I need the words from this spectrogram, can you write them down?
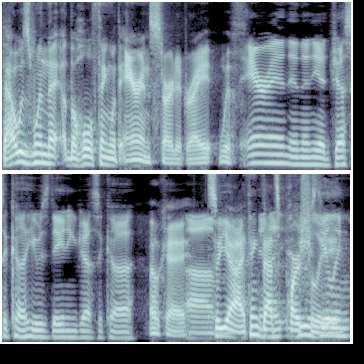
That was when the the whole thing with Erin started, right? With Erin, and then yeah, Jessica. He was dating Jessica. okay, Um, so yeah, I think that's then he was partially dealing.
